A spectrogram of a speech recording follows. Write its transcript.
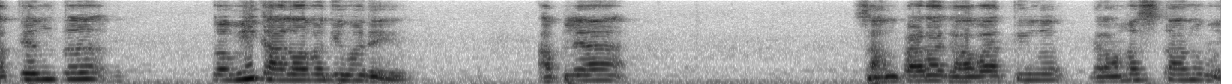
अत्यंत कमी कालावधीमध्ये आपल्या सांगपाडा गावातील ग्रामस्थांवर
